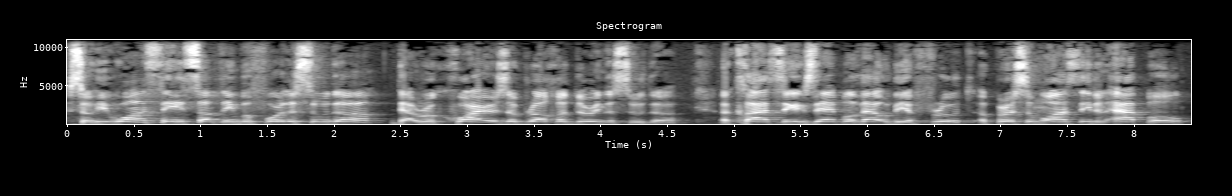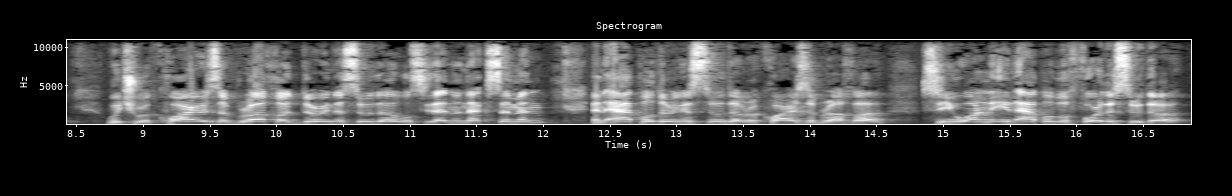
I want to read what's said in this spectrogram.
So he wants to eat something before the Suda that requires a bracha during the Suda. A classic example of that would be a fruit. A person wants to eat an apple which requires a bracha during the Suda. We'll see that in the next simon. An apple during a Suda requires a bracha. So you want to eat an apple before the Suda.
